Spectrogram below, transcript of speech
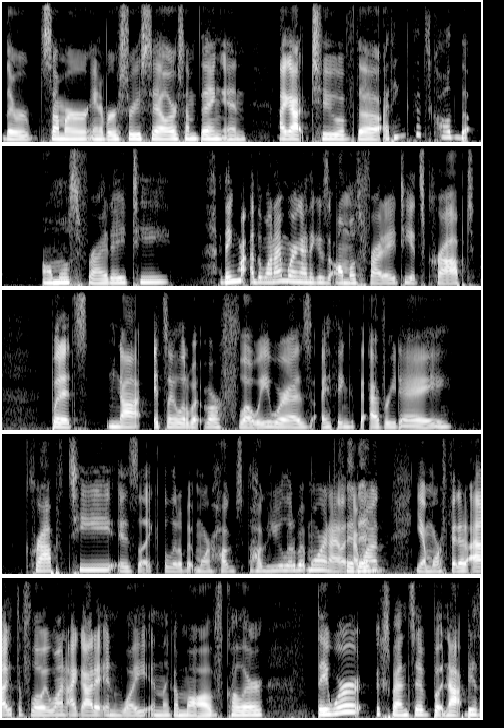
their summer anniversary sale or something, and I got two of the I think that's called the Almost Friday tee. I think my, the one I'm wearing I think is Almost Friday tee. It's cropped, but it's not. It's like a little bit more flowy, whereas I think the everyday cropped tee is like a little bit more hugs hugs you a little bit more, and I like I want yeah more fitted. I like the flowy one. I got it in white and like a mauve color. They were expensive, but not because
